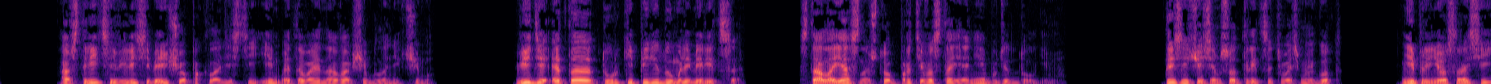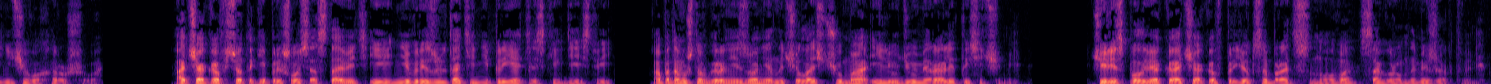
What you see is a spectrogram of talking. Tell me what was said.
Австрийцы вели себя еще покладистей, им эта война вообще была ни к чему. Видя это, турки передумали мириться. Стало ясно, что противостояние будет долгим. 1738 год не принес России ничего хорошего. Очаков все-таки пришлось оставить, и не в результате неприятельских действий, а потому что в гарнизоне началась чума, и люди умирали тысячами. Через полвека Очаков придется брать снова с огромными жертвами.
